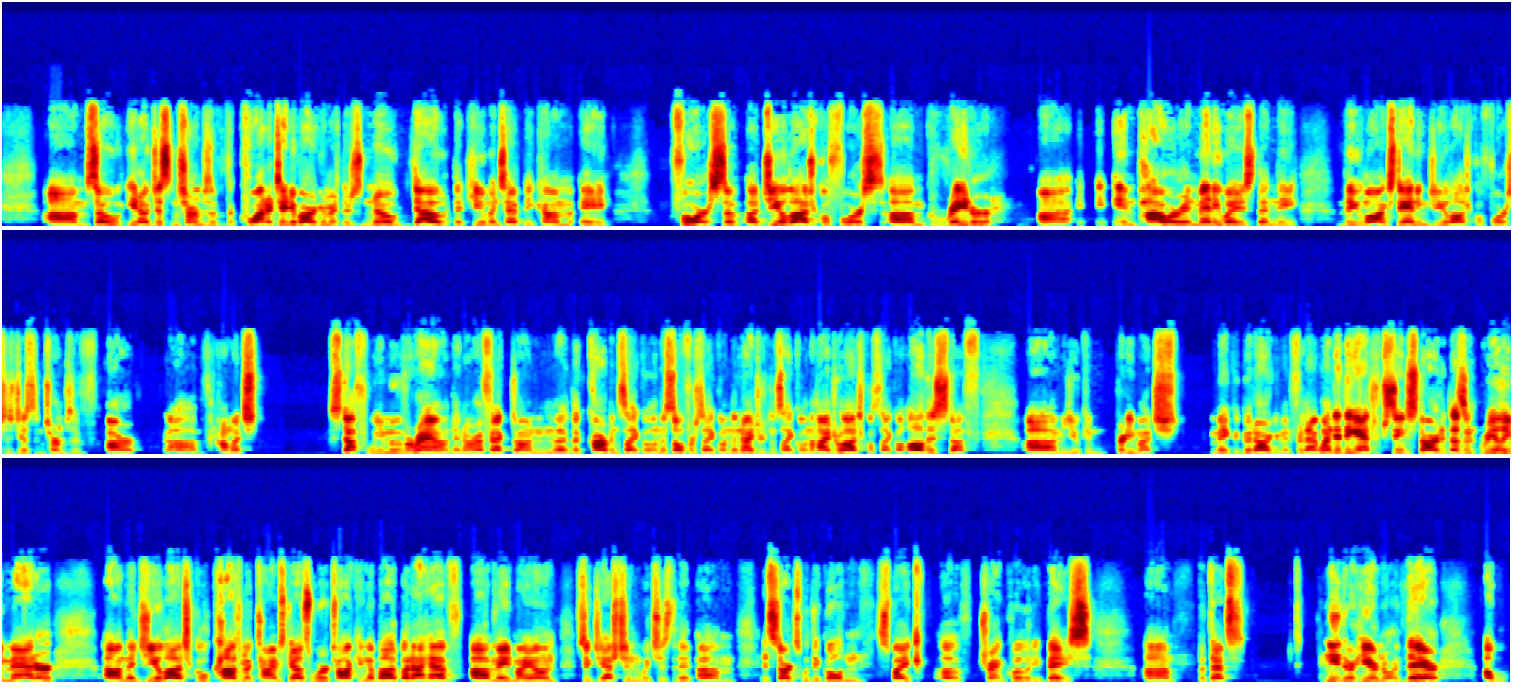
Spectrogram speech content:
Um, so, you know, just in terms of the quantitative argument, there's no doubt that humans have become a force, a, a geological force, um, greater uh, in power in many ways than the the long-standing geological forces, just in terms of our uh, how much stuff we move around and our effect on the, the, carbon cycle and the sulfur cycle and the nitrogen cycle and the hydrological cycle, all this stuff. Um, you can pretty much make a good argument for that. When did the Anthropocene start? It doesn't really matter on the geological cosmic timescales we're talking about, but I have uh, made my own suggestion, which is that um, it starts with the golden spike of tranquility base. Um, but that's neither here nor there. Uh,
